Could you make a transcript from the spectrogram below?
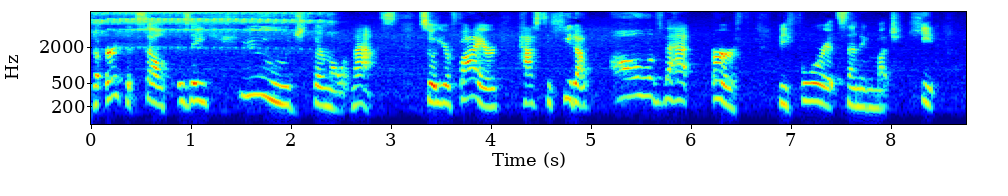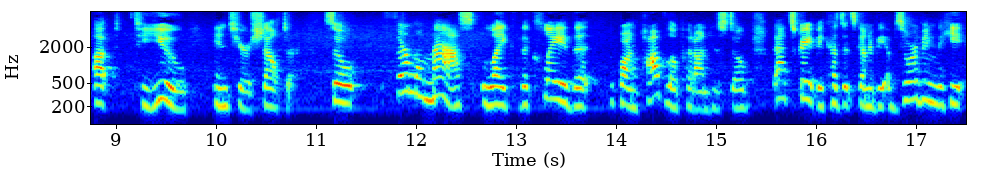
the earth itself is a huge thermal mass. So your fire has to heat up all of that earth before it's sending much heat up to you into your shelter. So thermal mass, like the clay that Juan Pablo put on his stove, that's great because it's going to be absorbing the heat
